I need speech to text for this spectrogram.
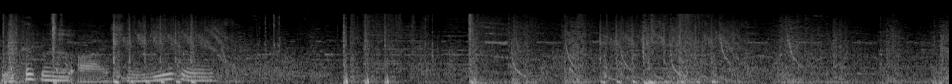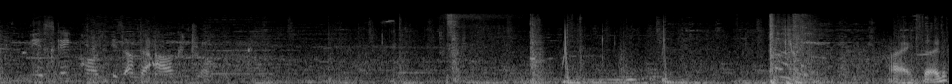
Peekaboo, I see you. Under our control. Alright, good.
